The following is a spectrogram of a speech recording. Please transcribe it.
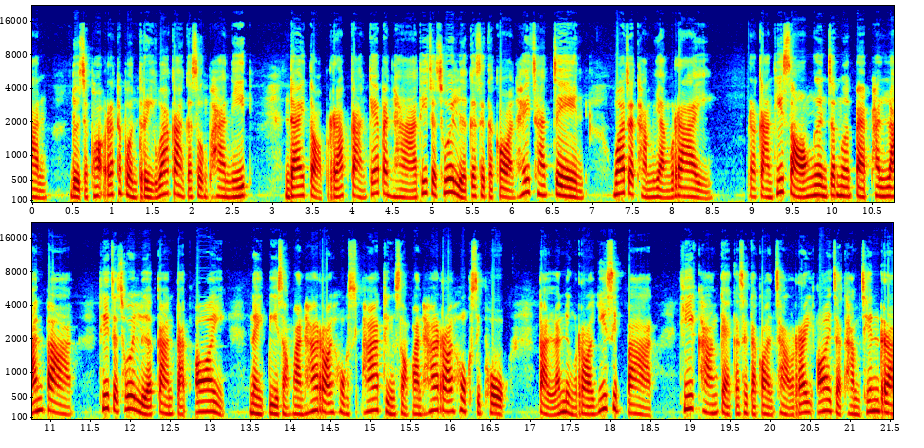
าล โดยเฉพาะรัฐมนตรีว่าการกระทรวงพาณิชย์ ได้ตอบรับการแก้ปัญหาที่จะช่วยเหลือเกษตรกรให้ชัดเจน ว่าจะทำอย่างไร ประการที่ 2 เงินจำนวน 8,000 ล้านบาท ที่จะช่วยเหลือการตัดอ้อย ในปี 2565 ถึง 2566 ตันละ 120 บาท ที่ค้างแก่เกษตรกรชาวไร่อ้อยจะทำเช่นไร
